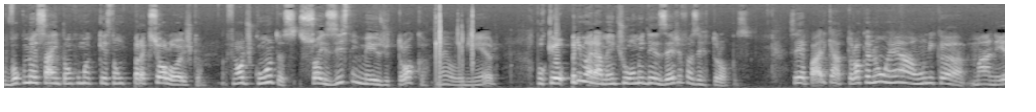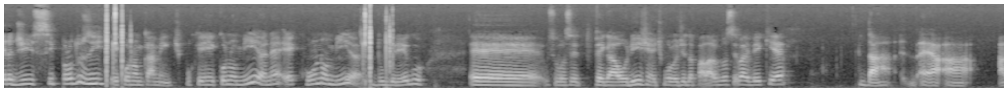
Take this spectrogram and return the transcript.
vou começar então com uma questão praxeológica. Afinal de contas, só existem meios de troca, né, o dinheiro, porque primariamente o homem deseja fazer trocas. Você repare que a troca não é a única maneira de se produzir economicamente, porque economia, né, economia do grego, é, se você pegar a origem, a etimologia da palavra, você vai ver que é, da, é a, a,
